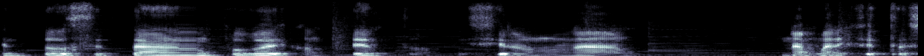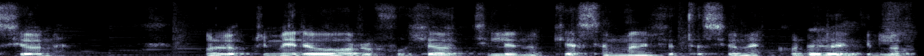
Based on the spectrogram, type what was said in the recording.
Entonces estaban un poco descontentos. Hicieron unas manifestaciones con los primeros refugiados chilenos que hacen manifestaciones contra pero, que los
